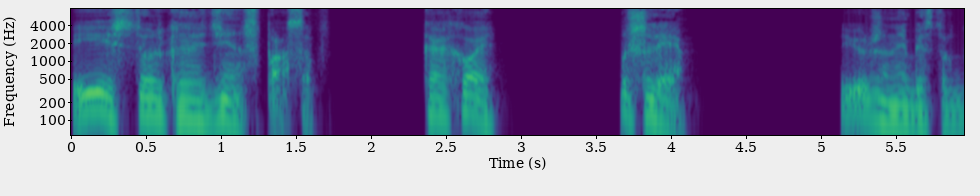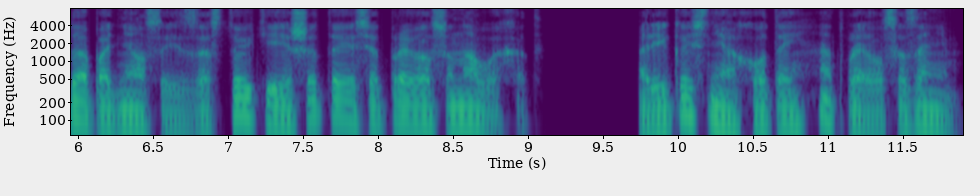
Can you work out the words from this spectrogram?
«Есть только один способ». «Какой?» «Пошли». Юджин не без труда поднялся из-за стойки и, шатаясь, отправился на выход. Рика с неохотой отправился за ним.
